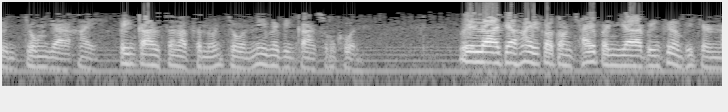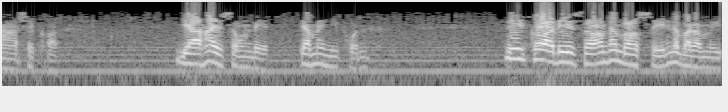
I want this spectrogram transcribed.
อื่นจงอย่าให้ เป็นการสนับสนุนโจรนี่ไม่เป็นการสมควร เวลาจะให้ก็ต้องใช้ปัญญาเป็นเครื่องพิจารณาเสียก่อน อย่าให้ทรงเดชจะไม่มีผล นี่ข้อดีสองท่านบอกศีลและบารมี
